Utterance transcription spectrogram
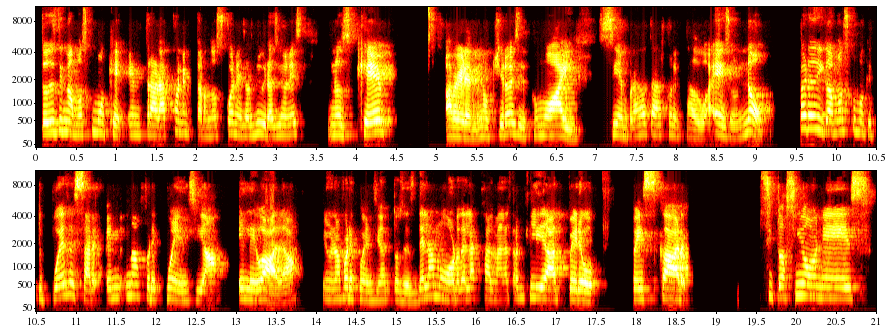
Entonces, digamos como que entrar a conectarnos con esas vibraciones nos que, a ver, no quiero decir como hay siempre has conectado a eso, no, pero digamos como que tú puedes estar en una frecuencia elevada, en una frecuencia entonces del amor, de la calma, de la tranquilidad, pero pescar situaciones,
